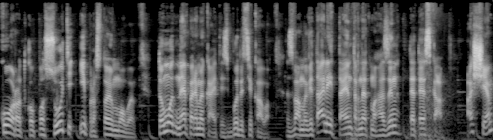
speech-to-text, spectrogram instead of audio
Коротко по суті і простою мовою. Тому не перемикайтесь, буде цікаво. З вами Віталій та інтернет-магазин ТТСК. А ще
